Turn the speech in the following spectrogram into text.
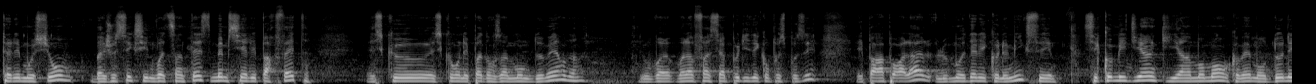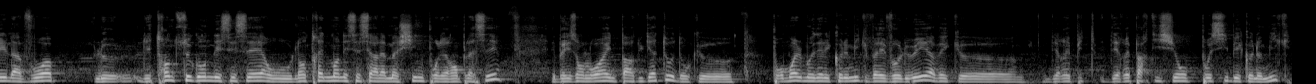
telle émotion, bah, je sais que c'est une voix de synthèse, même si elle est parfaite. Est-ce qu'on est n'est pas dans un monde de merde? Voilà, voilà c'est un peu l'idée qu'on peut se poser. Et par rapport à là, le modèle économique, c'est ces comédiens qui, à un moment, quand même, ont donné la voix les 30 secondes nécessaires ou l'entraînement nécessaire à la machine pour les remplacer, eh ben, ils ont le droit à une part du gâteau. Donc euh, pour moi, le modèle économique va évoluer avec euh, des, des, répartitions possibles économiques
